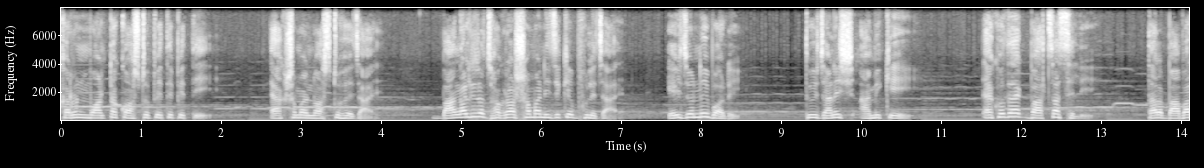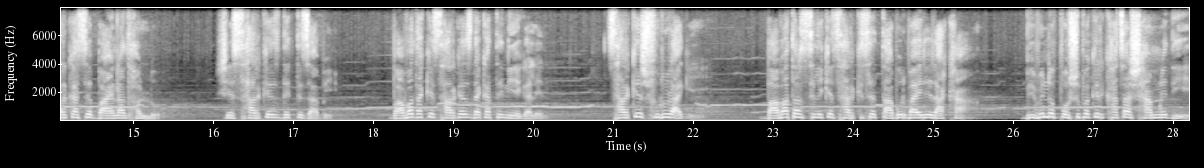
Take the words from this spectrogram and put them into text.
কারণ মনটা কষ্ট পেতে পেতে একসময় নষ্ট হয়ে যায়। বাঙালিরা ঝগড়ার সময় নিজেকে ভুলে যায়। এই জন্যই বলে, তুই জানিস আমি কে? একদা এক বাচ্চা ছেলে। তার বাবার কাছে বায়না ধরল। সে সার্কেস দেখতে যাবে। বাবা তাকে সার্কেস দেখাতে নিয়ে গেলেন। সার্কেস শুরুর আগে বাবা তার ছেলেকে সার্কেসের তাঁবুর বাইরে রাখা, বিভিন্ন পশু পাখির খাঁচার সামনে দিয়ে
